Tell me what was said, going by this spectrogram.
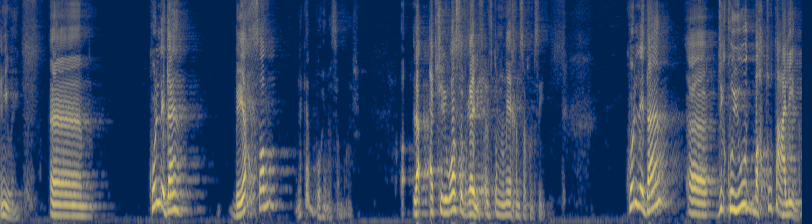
Anyway آم كل ده بيحصل نكبه هنا سموير لا اكشلي واصف غالي في 1855 كل ده دي قيود محطوطه علينا.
